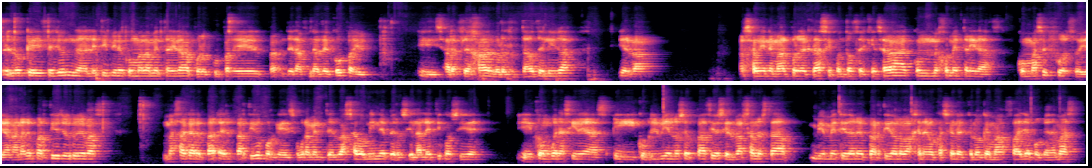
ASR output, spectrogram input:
es lo que dice John, Atleti viene con mala mentalidad por culpa de, de la final de Copa y, se ha reflejado en los resultados de Liga y el Barça viene mal por el clásico. Entonces, quien salga con mejor mentalidad, con más esfuerzo y a ganar el partido, yo creo que va, a sacar el, partido porque seguramente el Barça domine, pero si el Atleti consigue con buenas ideas y cubrir bien los espacios, si el Barça no está bien metido en el partido, no va a generar ocasiones, que es lo que más falla, porque además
